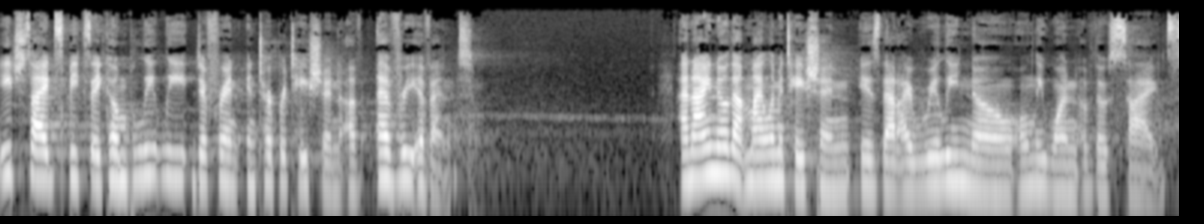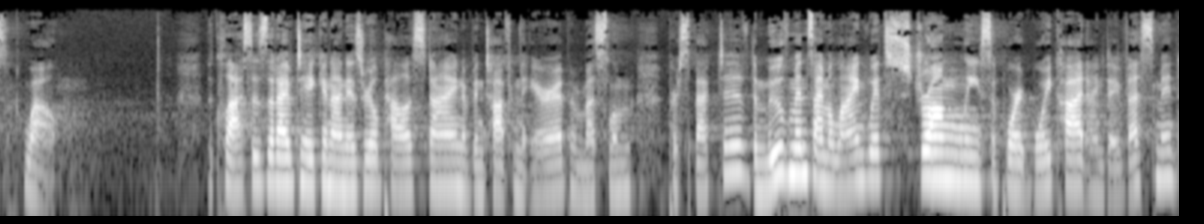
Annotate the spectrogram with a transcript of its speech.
Each side speaks a completely different interpretation of every event. And I know that my limitation is that I really know only one of those sides well. The classes that I've taken on Israel Palestine have been taught from the Arab and Muslim perspective. The movements I'm aligned with strongly support boycott and divestment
